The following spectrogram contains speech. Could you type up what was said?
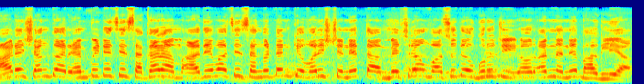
आड़े शंकर एमपीटीसी सकाराम आदिवासी संगठन के वरिष्ठ नेता मेशराम वासुदेव गुरुजी और अन्य ने भाग लिया।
